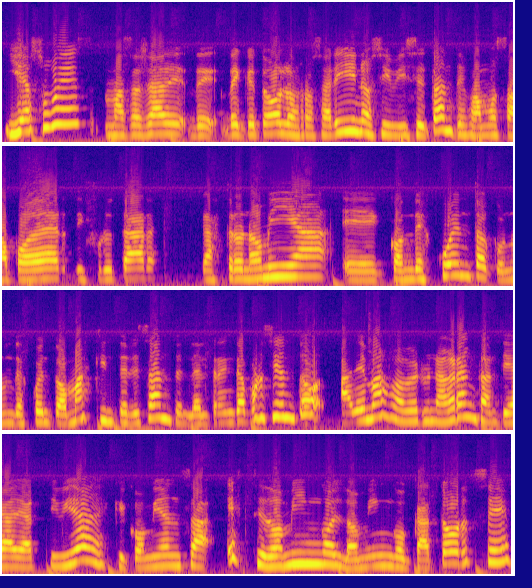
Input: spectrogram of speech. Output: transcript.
Y a su vez, más allá de, de- de que todos los rosarinos y visitantes vamos a poder disfrutar gastronomía eh, con descuento, con un descuento más que interesante, el del 30%, además va a haber una gran cantidad de actividades que comienza este domingo, el domingo 14,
